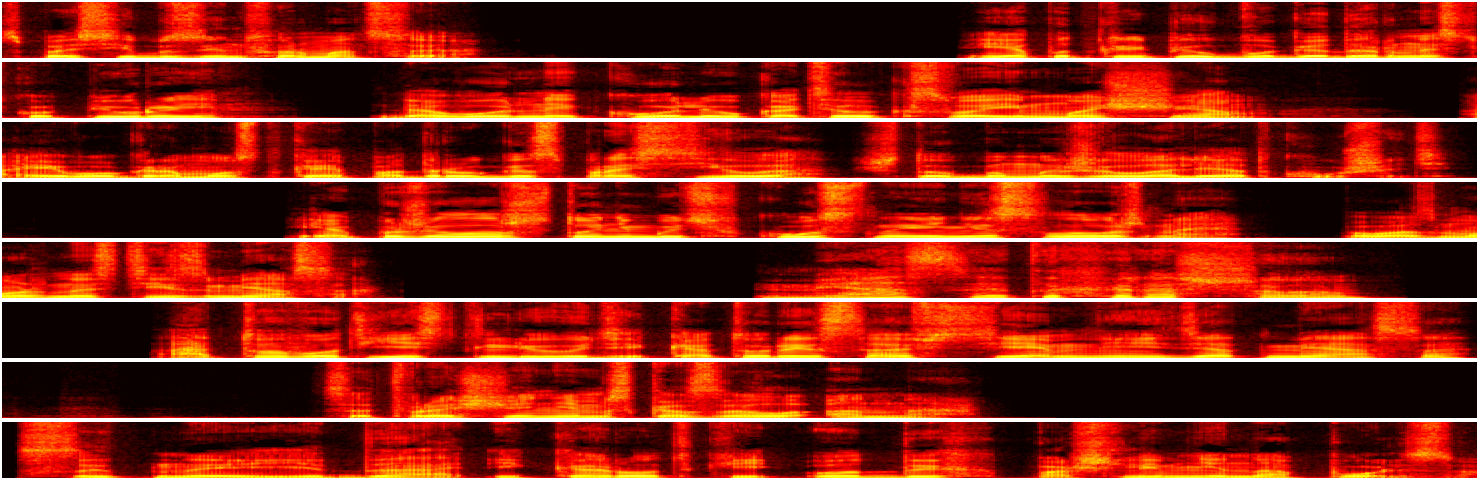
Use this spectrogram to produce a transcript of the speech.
Спасибо за информацию. Я подкрепил благодарность купюрой, довольный Коля укатил к своим мощам, а его громоздкая подруга спросила, что бы мы желали откушать. Я пожелал что-нибудь вкусное и несложное, по возможности из мяса. Мясо это хорошо. А то вот есть люди, которые совсем не едят мясо, с отвращением сказала она. Сытная еда и короткий отдых пошли мне на пользу.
